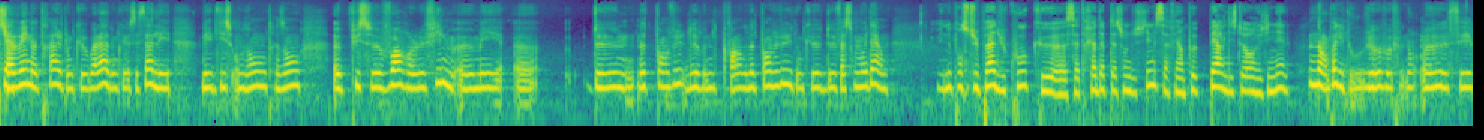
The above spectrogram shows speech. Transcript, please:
qui, avaient notre âge, donc voilà, donc c'est ça, les, les 10, 11 ans, 13 ans, puissent voir le film, mais de notre point de vue, de, de notre point de vue, donc de façon moderne. Mais ne penses-tu pas du coup que euh, cette réadaptation du film, ça fait un peu perdre l'histoire originelle? Non, pas du tout. Je, non, euh, c'est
